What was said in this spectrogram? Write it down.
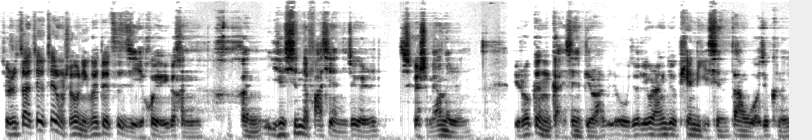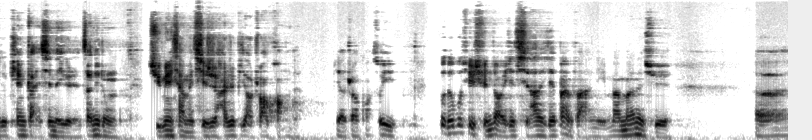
就是在这个这种时候，你会对自己会有一个很很一些新的发现，你这个人是个什么样的人，比如说更感性，比如我觉得刘然就偏理性，但我就可能就偏感性的一个人，在那种局面下面，其实还是比较抓狂的，比较抓狂，所以。不得不去寻找一些其他的一些办法，你慢慢的去，呃，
